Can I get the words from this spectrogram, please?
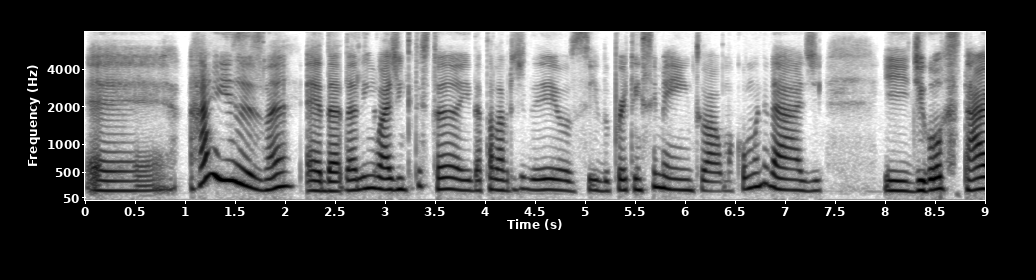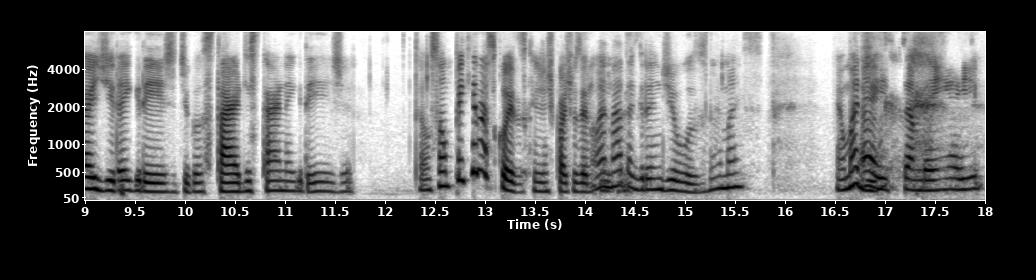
é, raízes, né, é, da, da linguagem cristã e da palavra de Deus e do pertencimento a uma comunidade e de gostar de ir à igreja, de gostar de estar na igreja. Então são pequenas coisas que a gente pode fazer, não é nada uhum. grandioso, né, mas é uma dica. É, e também aí,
